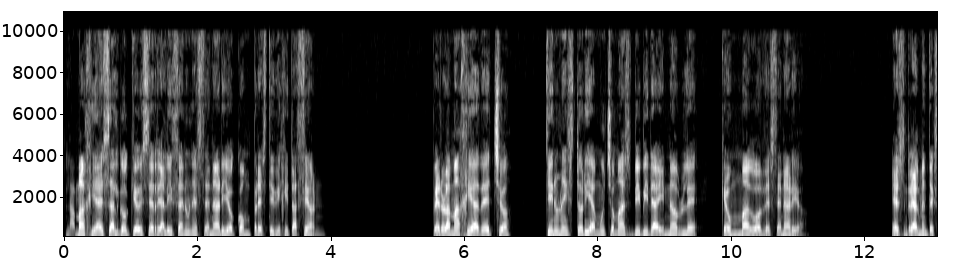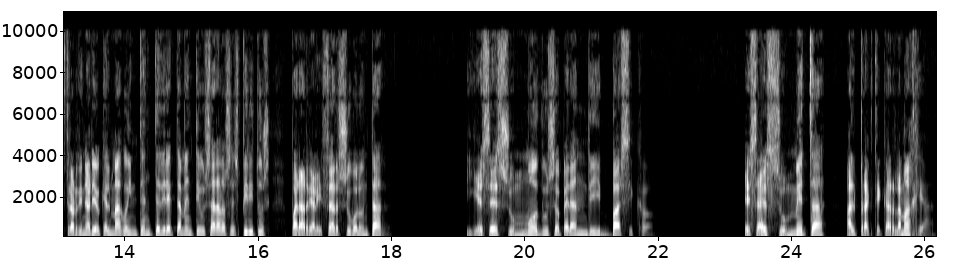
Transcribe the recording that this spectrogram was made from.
La magia es algo que hoy se realiza en un escenario con prestidigitación. Pero la magia, de hecho, tiene una historia mucho más vívida y noble que un mago de escenario. Es realmente extraordinario que el mago intente directamente usar a los espíritus para realizar su voluntad. Y ese es su modus operandi básico. Esa es su meta al practicar la magia.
